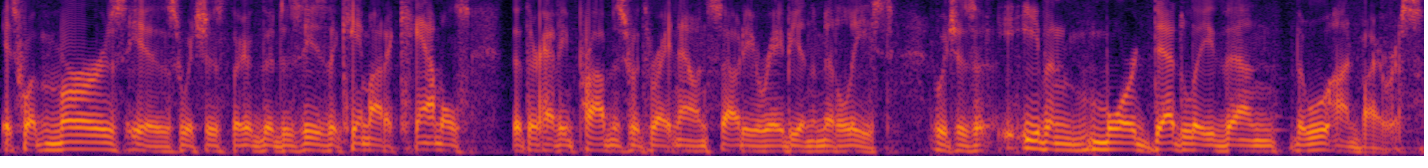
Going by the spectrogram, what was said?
It's what MERS is, which is the, the disease that came out of camels that they're having problems with right now in Saudi Arabia and the Middle East, which is a, even more deadly than the Wuhan virus.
